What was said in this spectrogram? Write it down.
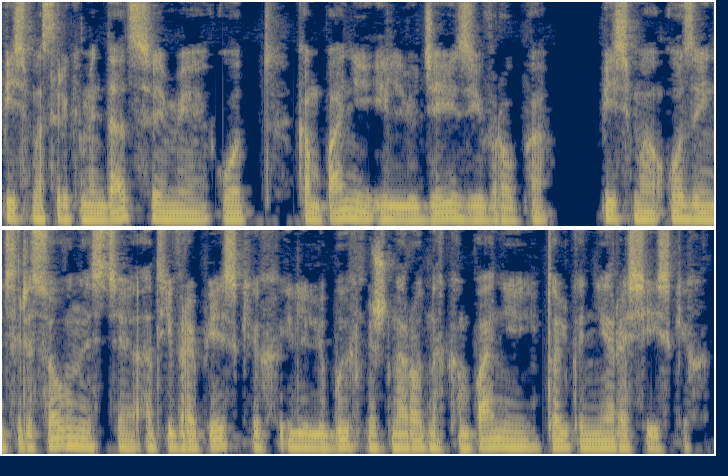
письма с рекомендациями от компаний или людей из Европы письма о заинтересованности от европейских или любых международных компаний, только не российских.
